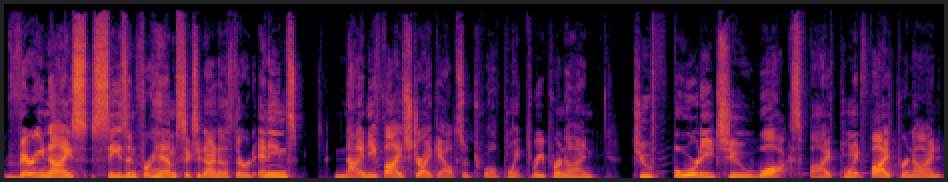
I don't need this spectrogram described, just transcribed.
Very nice season for him. 69 in the third innings. 95 strikeouts, so 12.3 per nine to 42 walks, 5.5 per nine,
